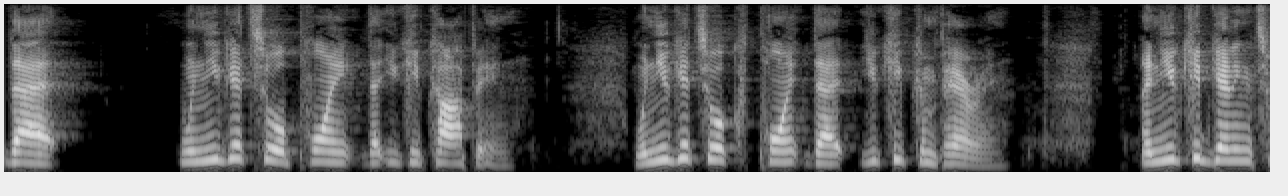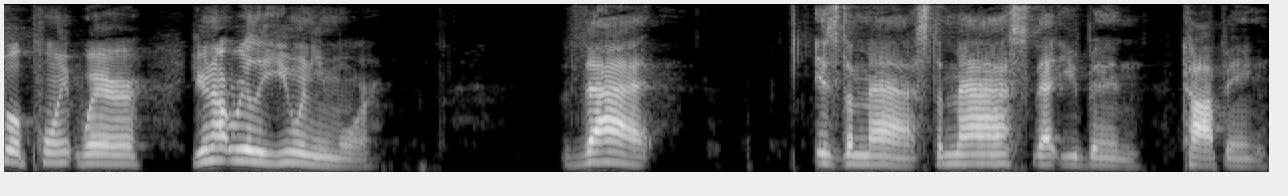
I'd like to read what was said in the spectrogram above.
that when you get to a point that you keep copying, when you get to a point that you keep comparing, and you keep getting to a point where you're not really you anymore. That is the mask, the mask that you've been copying.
